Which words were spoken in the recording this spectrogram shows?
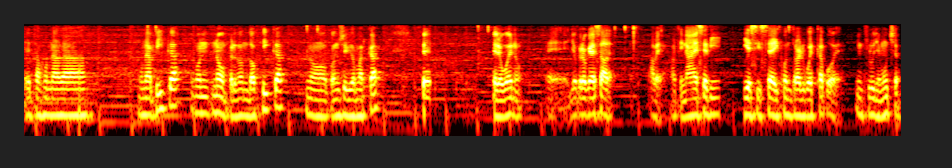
Esta jornada una pica no perdón dos picas no consiguió marcar. Pe- pero bueno eh, yo creo que esa a ver al final ese día 16 contra el Huesca, pues influye mucho.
